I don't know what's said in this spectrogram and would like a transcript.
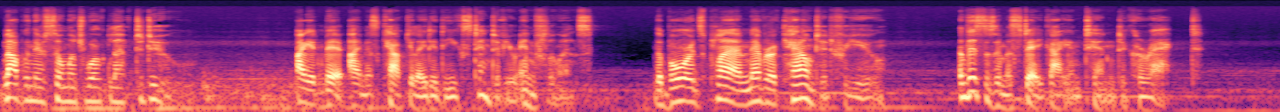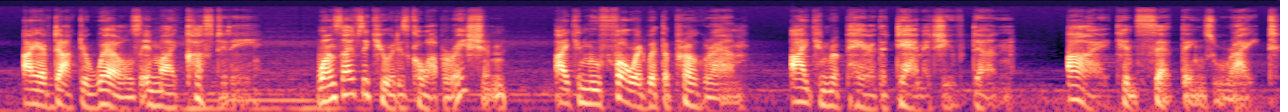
Not when there's so much work left to do. I admit I miscalculated the extent of your influence. The board's plan never accounted for you. This is a mistake I intend to correct. I have Dr. Welles in my custody. Once I've secured his cooperation, I can move forward with the program. I can repair the damage you've done. I can set things right.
